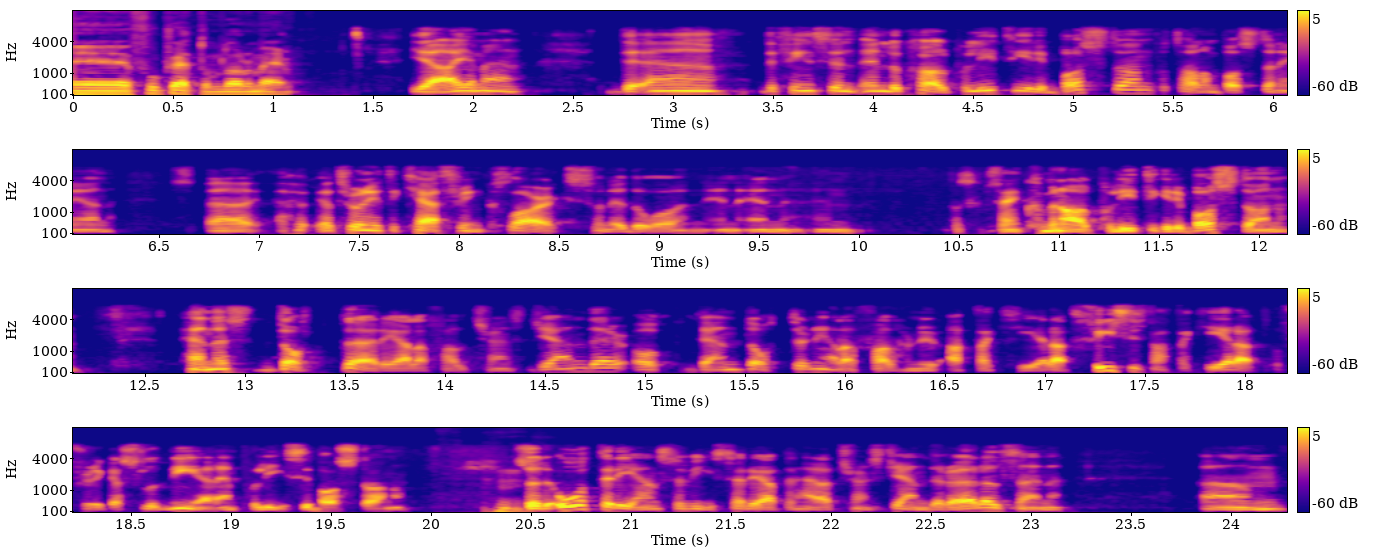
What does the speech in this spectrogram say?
eh, fortsätt om du har mer. Jajamän. Det, är, det finns en, en lokalpolitiker i Boston, på tal om Boston igen. Uh, jag tror hon heter Catherine Clarks. Hon är då en, en, en, säga, en kommunalpolitiker i Boston. Hennes dotter är i alla fall transgender och den dottern i alla fall har nu attackerat, fysiskt attackerat och försökt slå ner en polis i Boston. Mm. Så det, återigen så visar det att den här transgenderrörelsen Um,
